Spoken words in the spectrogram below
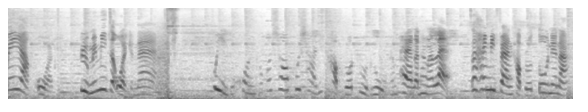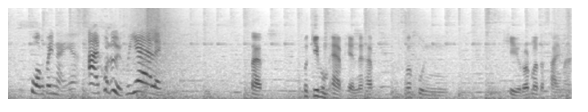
ไม่อยากอวด หรือไม่มีจะอวดกันแน่ ผู้หญิงทุกคนเขาก็ชอบผู้ชายที่ขับรถหรูๆแพงๆกันทั้งนั้นแหละ จะให้มีแฟนขับรถตู้เนี่ยนะควงไปไหนอะอายคนอื่นเขาแย่เลย แต่เมื่อกี้ผมแอบเห็นนะครับ ว่าคุณขี่รถมอเตอร์ไซค์มา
